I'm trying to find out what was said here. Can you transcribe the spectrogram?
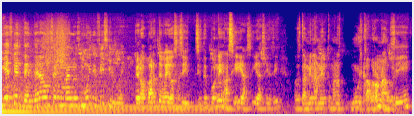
y es que entender a un ser humano es muy difícil, güey. Pero aparte, güey, o sea, si, si te ponen así, así, así, así, o sea, también la mente humana es muy cabrona, güey. Sí.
